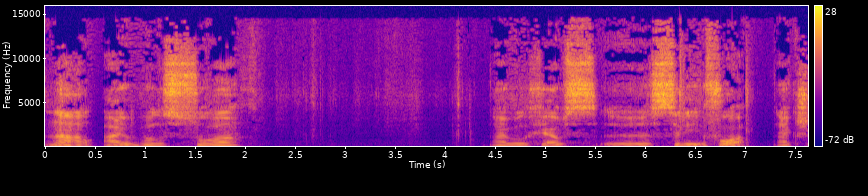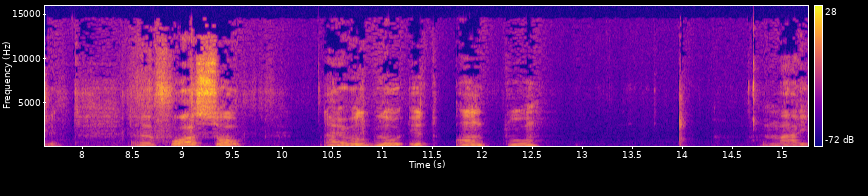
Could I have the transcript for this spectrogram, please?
Now I will sew I will have uh, three, four actually, uh, four. So I will glue it onto my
